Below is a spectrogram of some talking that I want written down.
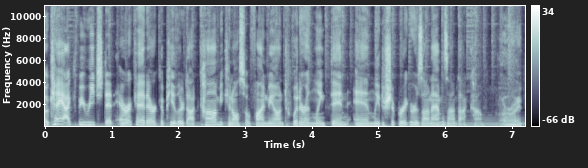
Okay, I could be reached at erica at ericapeitler.com. You can also find me on Twitter and LinkedIn, and Leadership Rigor is on amazon.com. All right,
